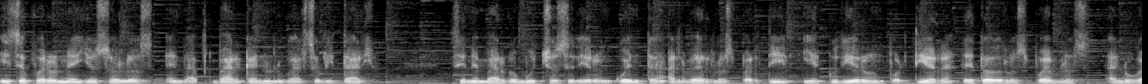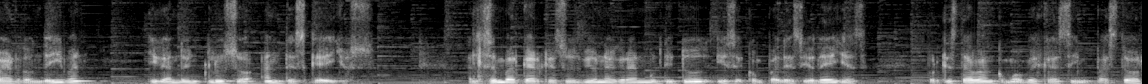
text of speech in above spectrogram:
Y se fueron ellos solos en la barca en un lugar solitario. Sin embargo, muchos se dieron cuenta al verlos partir y acudieron por tierra de todos los pueblos al lugar donde iban, llegando incluso antes que ellos. Al desembarcar Jesús vio una gran multitud y se compadeció de ellas, porque estaban como ovejas sin pastor,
